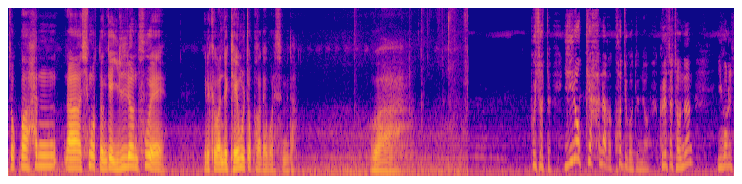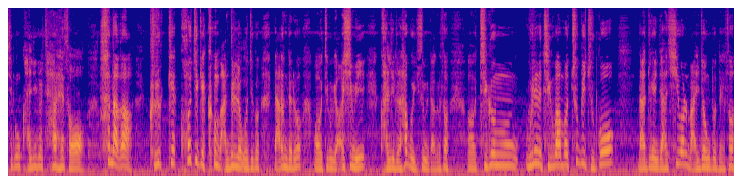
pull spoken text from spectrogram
쪽파 하나 심었던 게 1년 후에 이렇게 완전 괴물 쪽파가 돼버렸습니다. 와, 보셨죠? 이렇게 하나가 커지거든요. 그래서 저는 이거를 지금 관리를 잘 해서 하나가 그렇게 커지게끔 만들려고 지금 나름대로 어, 지금 열심히 관리를 하고 있습니다. 그래서 어, 지금 우리는 지금 한번 추비 주고 나중에 이제 한 10월 말 정도 돼서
